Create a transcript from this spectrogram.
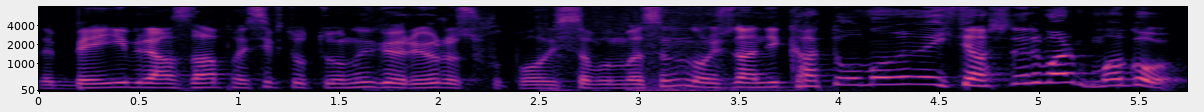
B'yi biraz daha pasif tuttuğunu görüyoruz futbolist savunmasının. O yüzden dikkatli olmalarına ihtiyaçları var. Mago.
